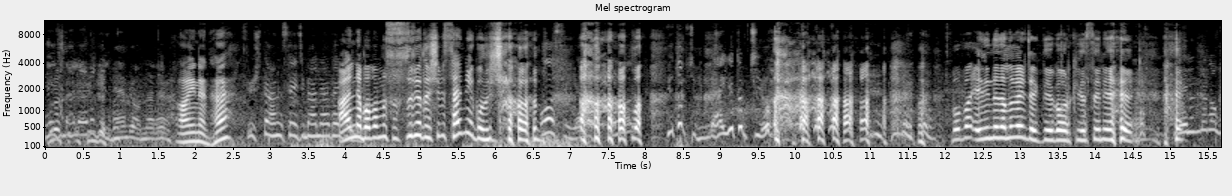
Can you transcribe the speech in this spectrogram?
Üç tane seçmenlerden geldi Emre onları. Aynen he? Üç tane seçmenlerden Anne babamı susturuyordu. Şimdi sen niye konuşuyorsun? Olsun ya. Allah. YouTube'cuyum ben YouTube'cuyum. Baba elinden alıverecek diye korkuyor seni. Elimden oldu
